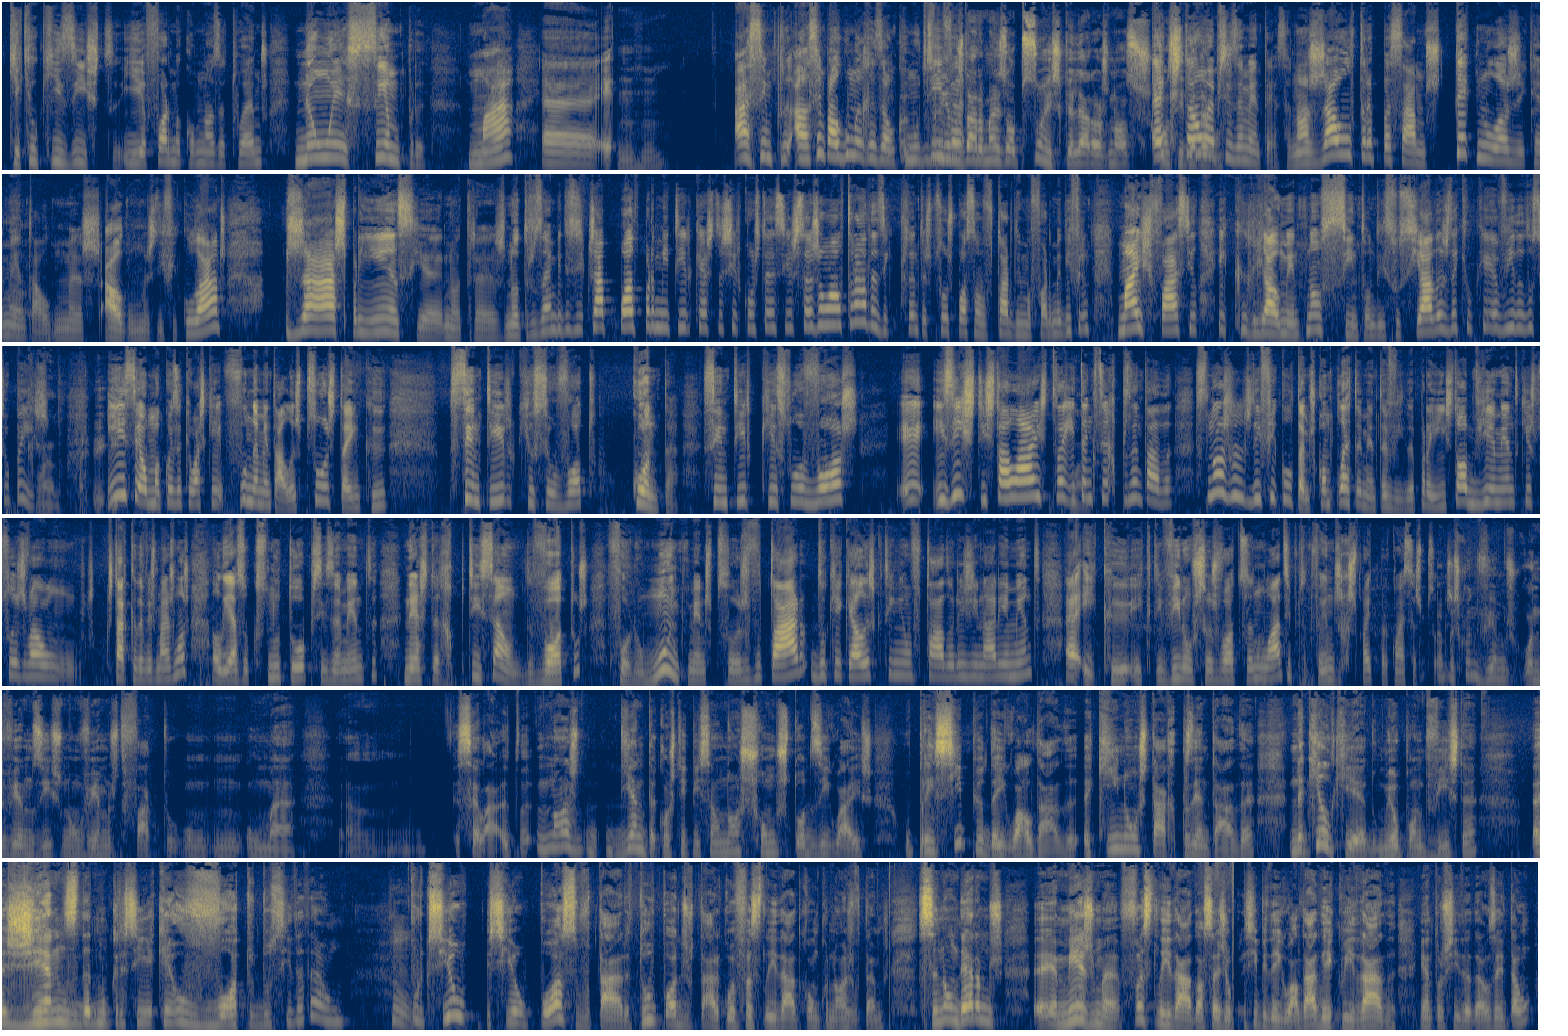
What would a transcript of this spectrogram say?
que aquilo que existe e a forma como nós atuamos não é sempre má. Uh, é, uhum. Há sempre, há sempre alguma razão que motiva. Deveríamos dar mais opções, se calhar, aos nossos A questão é precisamente essa. Nós já ultrapassámos tecnologicamente algumas, algumas dificuldades já há experiência noutras, noutros âmbitos e que já pode permitir que estas circunstâncias sejam alteradas e que, portanto, as pessoas possam votar de uma forma diferente, mais fácil e que realmente não se sintam dissociadas daquilo que é a vida do seu país. Claro. E... Isso é uma coisa que eu acho que é fundamental. As pessoas têm que sentir que o seu voto conta, sentir que a sua voz é, existe, está lá e, está, e tem que ser representada. Se nós lhes dificultamos completamente a vida para isto, obviamente que as pessoas vão estar cada vez mais longe. Aliás, o que se notou precisamente nesta repetição de votos foram muito menos pessoas votar do que aquelas que tinham votado originariamente uh, e, que, e que viram os seus votos anulados e, portanto, foi um desrespeito para com essas pessoas. Mas quando vemos, quando vemos isto, não vemos de facto um, um, uma. Um, sei lá, nós, diante da Constituição, nós somos todos iguais. O princípio da igualdade aqui não está representada naquele que é, do meu ponto de vista, a gênese da democracia, que é o voto do cidadão. Hum. Porque se eu, se eu posso votar, tu podes votar com a facilidade com que nós votamos, se não dermos a mesma facilidade, ou seja, o princípio da igualdade, da equidade entre os cidadãos, então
